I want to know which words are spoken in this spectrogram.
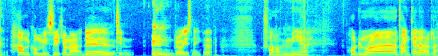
Han kommer ju stryka med. Det Ty- bra gissning. Vad fan har vi mer? Har du några tankar där eller?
